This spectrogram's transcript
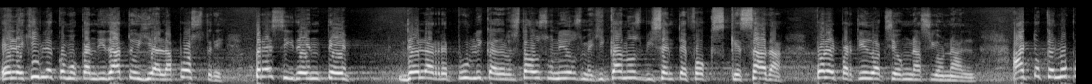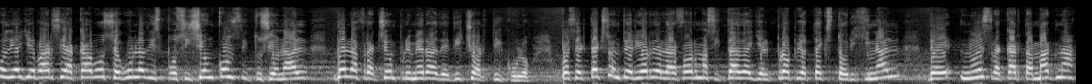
elegible como candidato y a la postre presidente de la República de los Estados Unidos Mexicanos, Vicente Fox Quesada, por el Partido Acción Nacional. Acto que no podía llevarse a cabo según la disposición constitucional de la fracción primera de dicho artículo, pues el texto anterior de la reforma citada y el propio texto original de nuestra Carta Magna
